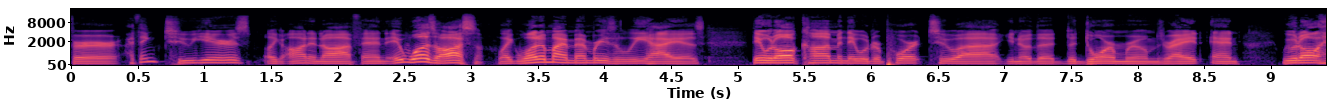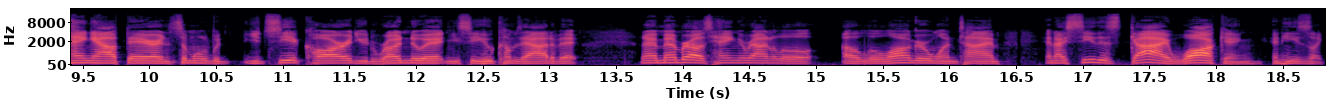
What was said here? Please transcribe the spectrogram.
for I think two years, like on and off, and it was awesome. Like one of my memories of Lehigh is they would all come and they would report to uh, you know, the the dorm rooms, right? And we would all hang out there, and someone would you'd see a car and you'd run to it and you see who comes out of it. And I remember I was hanging around a little a little longer one time, and I see this guy walking, and he's like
